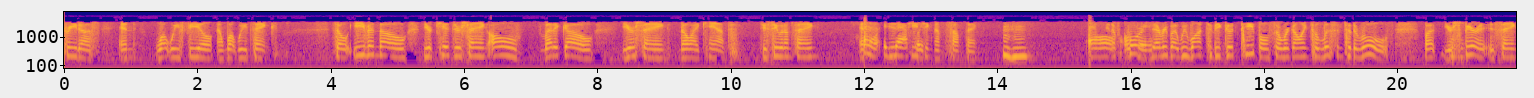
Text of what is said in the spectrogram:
treat us and what we feel and what we think. So even though your kids are saying, oh, let it go, you're saying, no, I can't. Do you see what I'm saying? And Oh, that is exactly. teaching them something. Mm-hmm. Oh, And of course, okay. everybody, we want to be good people, so we're going to listen to the rules. But your spirit is saying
